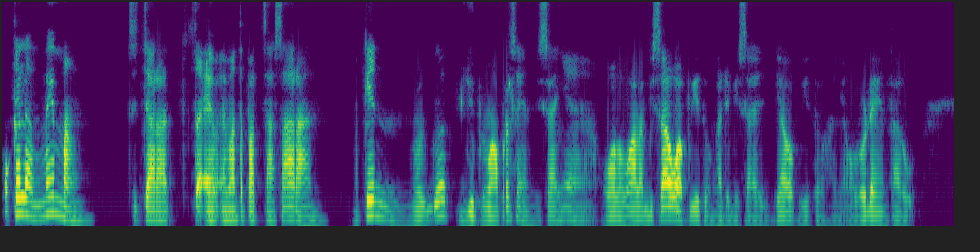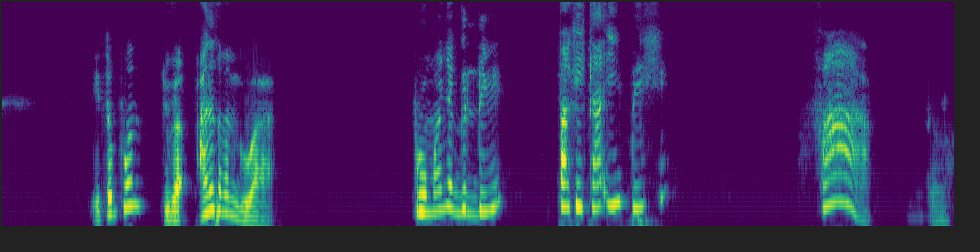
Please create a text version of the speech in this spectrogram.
oke lah memang secara emang tepat sasaran mungkin menurut gue 75% sisanya walau walau bisa wap gitu nggak ada bisa jawab gitu hanya Allah yang tahu itu pun juga ada teman gue rumahnya gede pakai KIP fuck gitu loh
